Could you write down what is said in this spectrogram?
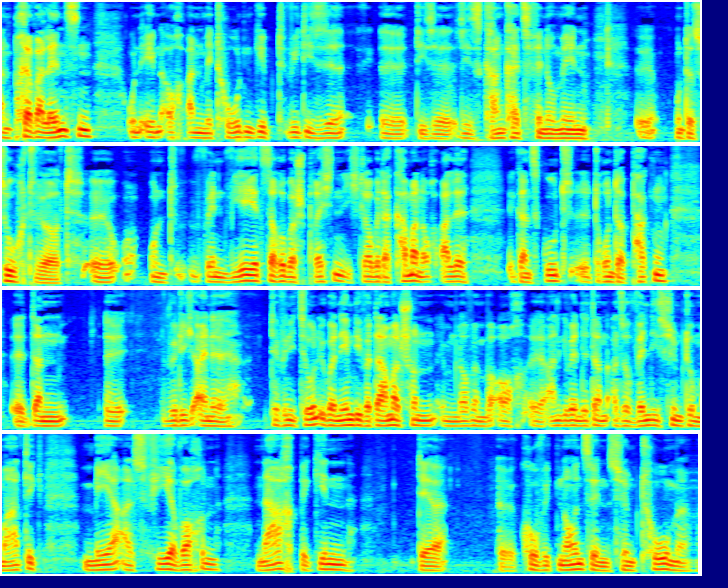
an Prävalenzen und eben auch an Methoden gibt, wie diese, äh, diese, dieses Krankheitsphänomen äh, untersucht wird. Äh, und wenn wir jetzt darüber sprechen, ich glaube, da kann man auch alle ganz gut äh, drunter packen, äh, dann äh, würde ich eine Definition übernehmen, die wir damals schon im November auch äh, angewendet haben. Also wenn die Symptomatik mehr als vier Wochen nach Beginn der äh, Covid-19-Symptome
